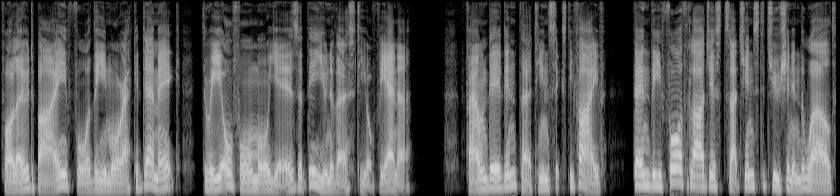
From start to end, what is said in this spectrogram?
followed by, for the more academic, three or four more years at the University of Vienna. Founded in 1365, then the fourth largest such institution in the world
